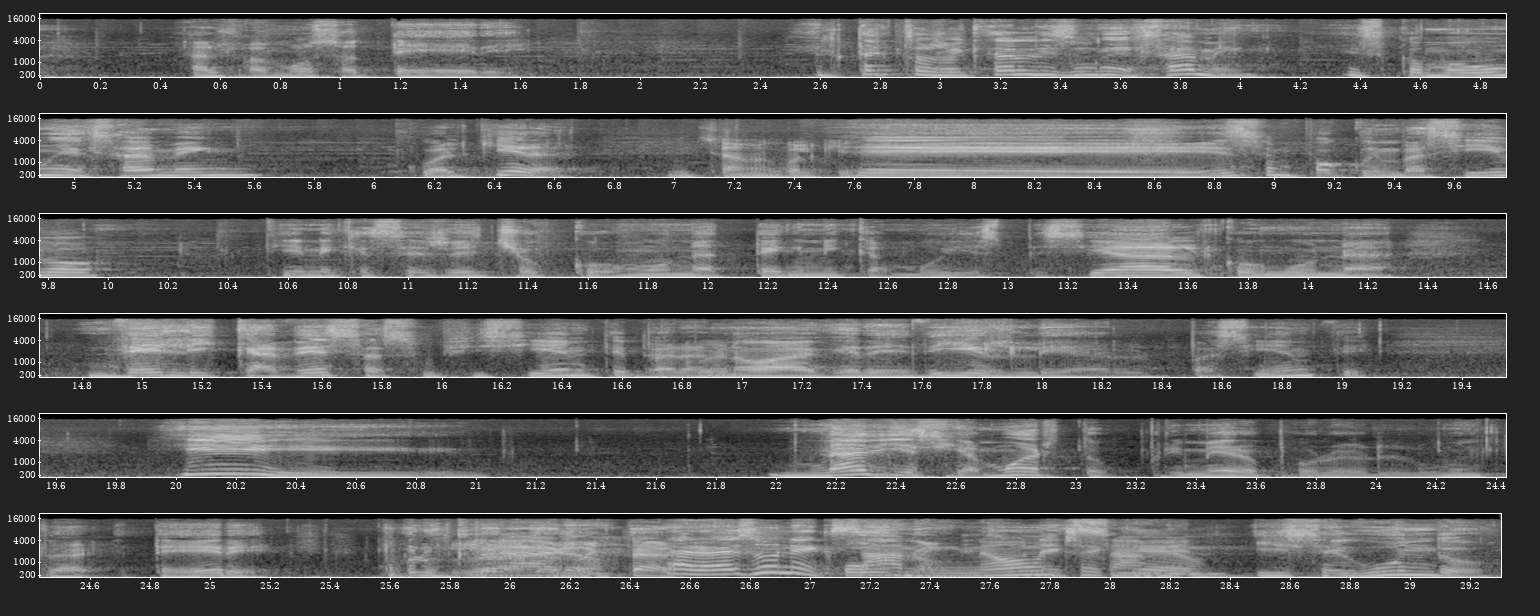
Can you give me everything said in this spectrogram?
al famoso TR el tacto rectal es un examen, es como un examen cualquiera. Un examen cualquiera. Eh, es un poco invasivo, tiene que ser hecho con una técnica muy especial, con una delicadeza suficiente para no agredirle al paciente. Y nadie se ha muerto, primero por un TR, por un claro. rectal. Claro, es un examen, ¿no? un examen. Y segundo,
